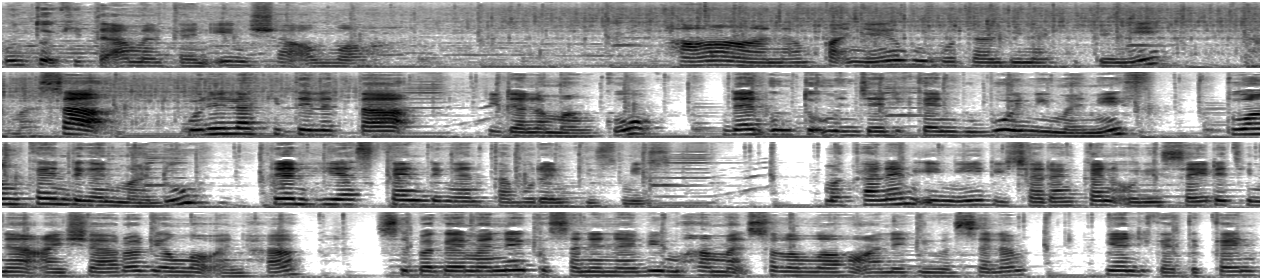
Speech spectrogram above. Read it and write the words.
untuk kita amalkan insyaAllah. Ha, nampaknya bubur talbina kita ni dah masak bolehlah kita letak di dalam mangkuk dan untuk menjadikan bubur ini manis, tuangkan dengan madu dan hiaskan dengan taburan kismis. Makanan ini dicadangkan oleh Sayyidatina Aisyah radhiyallahu anha sebagaimana pesanan Nabi Muhammad sallallahu alaihi wasallam yang dikatakan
